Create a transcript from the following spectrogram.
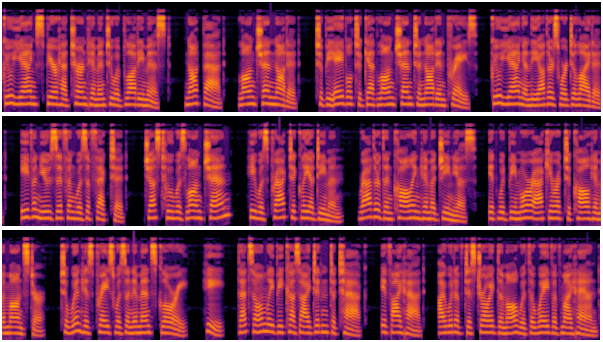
Gu Yang's spear had turned him into a bloody mist. Not bad. Long Chen nodded. To be able to get Long Chen to nod in praise, Gu Yang and the others were delighted. Even Yu Zifeng was affected. Just who was Long Chen? He was practically a demon. Rather than calling him a genius, it would be more accurate to call him a monster. To win his praise was an immense glory. He, that's only because I didn't attack. If I had, I would have destroyed them all with a wave of my hand,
